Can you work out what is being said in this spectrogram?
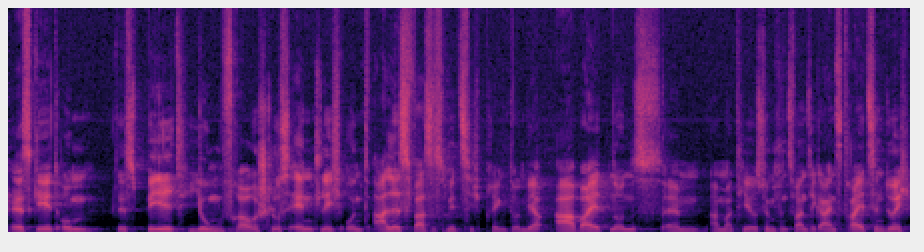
Es geht um das Bild Jungfrau schlussendlich und alles, was es mit sich bringt. Und wir arbeiten uns ähm, am Matthäus 25, 1, 13 durch.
